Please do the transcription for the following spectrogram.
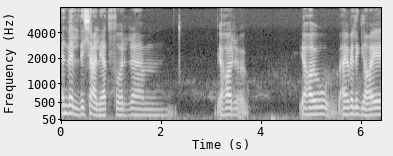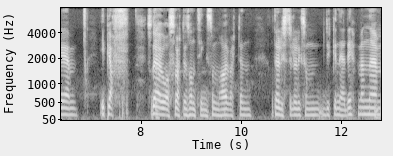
en veldig kjærlighet for Jeg har Jeg har jo, er jo veldig glad i, i Piaf. Så det har jo også vært en sånn ting som har vært en At jeg har lyst til å liksom dykke ned i. Men, eh,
